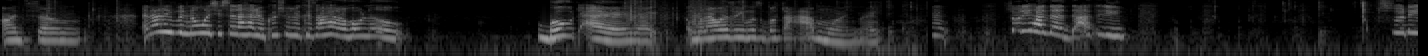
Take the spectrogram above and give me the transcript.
on some, and I don't even know what she said I had a crush on her because I had a whole little bow tie, like when I wasn't even supposed to have one. Like, Shorty had the audacity. Shorty.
